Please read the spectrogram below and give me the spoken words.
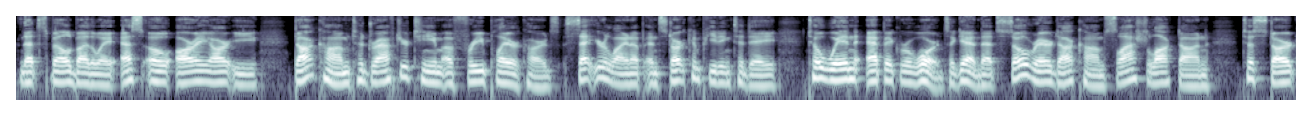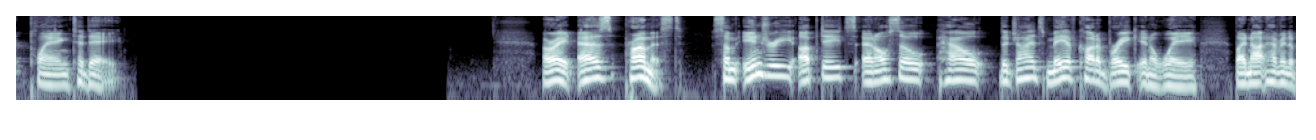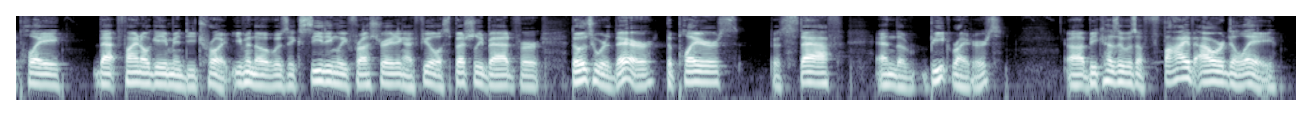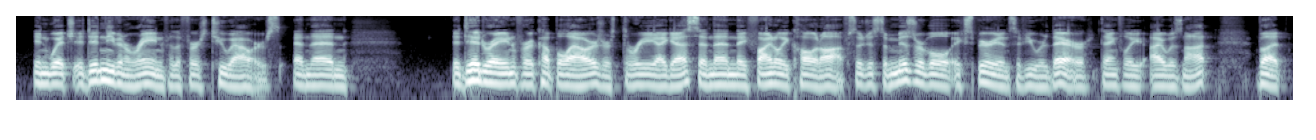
That's spelled, by the way, S O R A R E dot com to draft your team of free player cards, set your lineup, and start competing today to win epic rewards. Again, that's sorare.com slash locked on to start playing today. All right, as promised, some injury updates and also how the Giants may have caught a break in a way by not having to play that final game in Detroit. Even though it was exceedingly frustrating, I feel especially bad for those who were there, the players, the staff, and the beat writers, uh, because it was a five hour delay in which it didn't even rain for the first two hours. And then it did rain for a couple hours or three, I guess, and then they finally call it off. So just a miserable experience if you were there. Thankfully, I was not. But,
